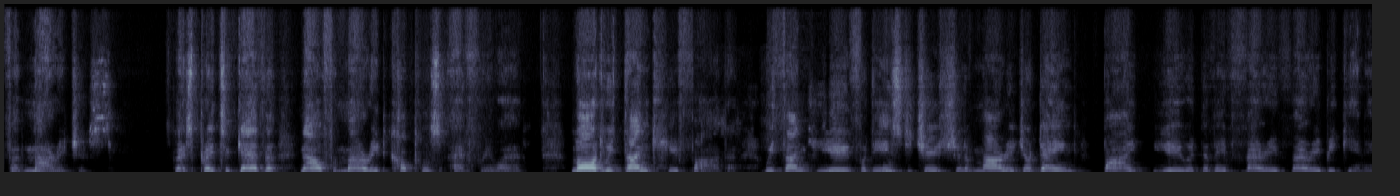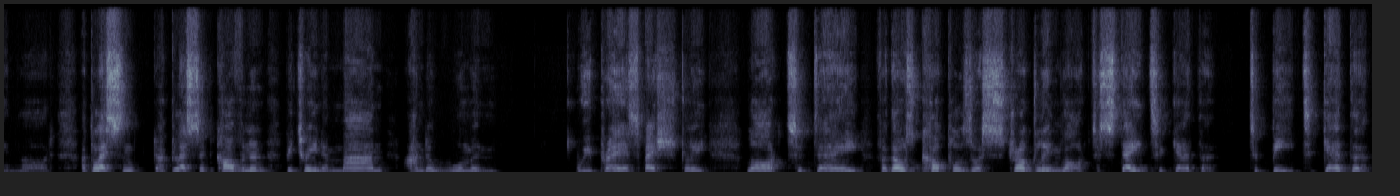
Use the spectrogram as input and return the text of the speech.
for marriages. Let's pray together now for married couples everywhere. Lord, we thank you, Father. We thank you for the institution of marriage ordained by you at the very, very beginning, Lord. A blessed, a blessed covenant between a man and a woman. We pray especially, Lord, today for those couples who are struggling, Lord, to stay together, to be together.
